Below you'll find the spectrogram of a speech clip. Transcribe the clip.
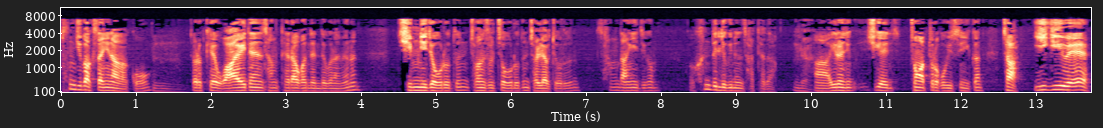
풍지박산이 나갔고 음. 저렇게 와야 된 상태라고 한다고 하면은 심리적으로든 전술적으로든 전략적으로든 상당히 지금 흔들리고 있는 사태다. 네. 아, 이런 식의 종합적으로 보고 있으니까 자, 이 기회에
